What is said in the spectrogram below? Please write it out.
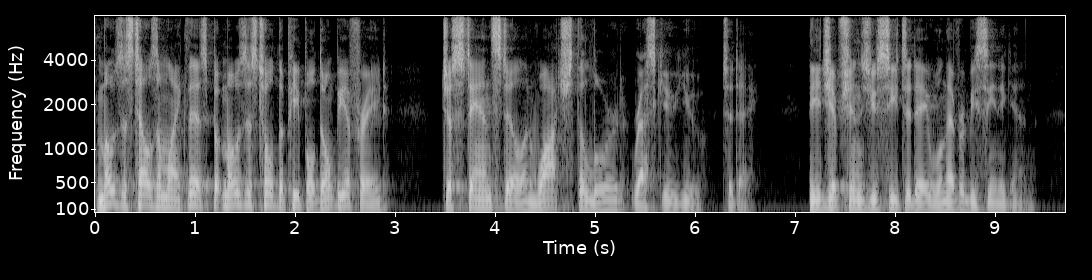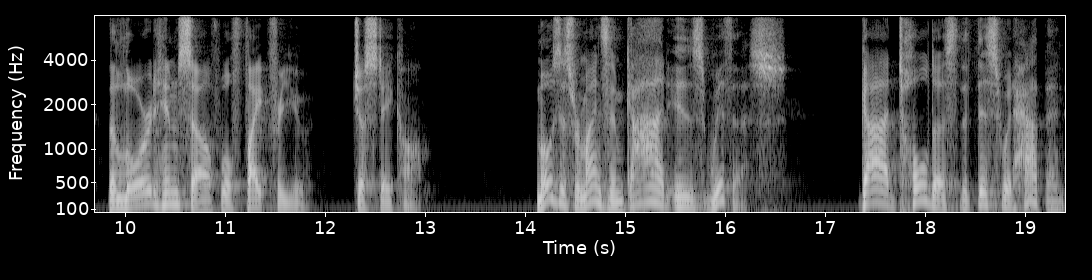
Moses tells them like this, but Moses told the people, Don't be afraid, just stand still and watch the Lord rescue you today. The Egyptians you see today will never be seen again. The Lord himself will fight for you. Just stay calm. Moses reminds them God is with us. God told us that this would happen,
